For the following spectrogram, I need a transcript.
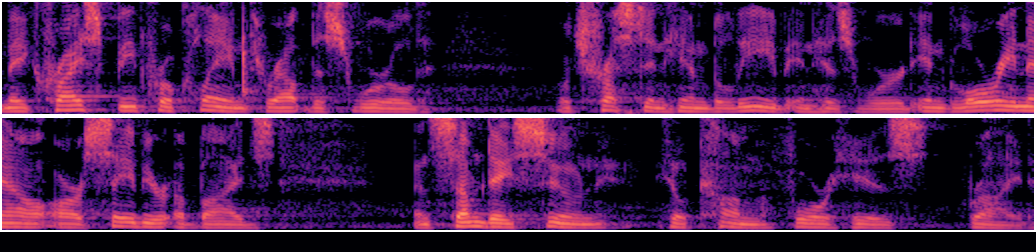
May Christ be proclaimed throughout this world. Oh, trust in him, believe in his word. In glory now, our Savior abides, and someday soon he'll come for his bride.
